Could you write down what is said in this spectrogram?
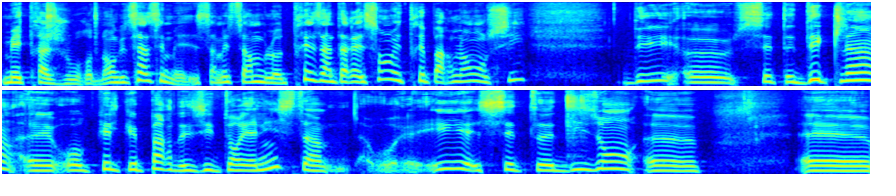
mettre à jour. Donc ça, ça me semble très intéressant et très parlant aussi de cet déclin quelque part des éditorialistes et cette, disons, euh,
